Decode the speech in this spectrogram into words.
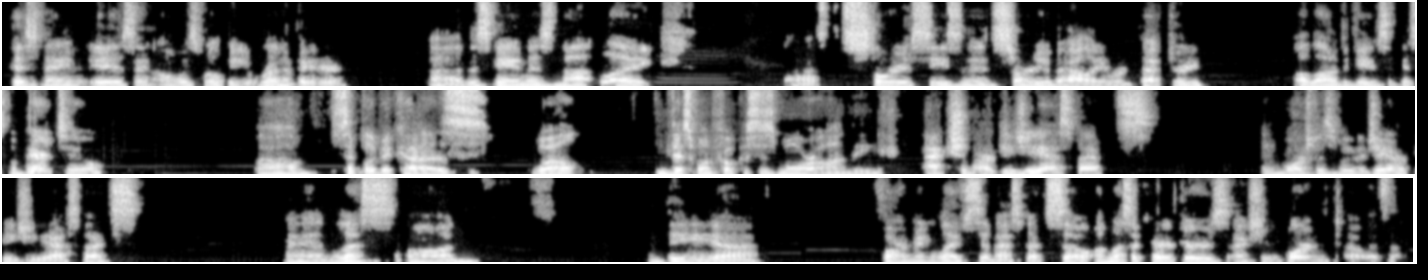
his name is and always will be Renovator. Uh, this game is not like uh, Story of Seasons, Stardew Valley, Rune Factory, a lot of the games it gets compared to, um, simply because, well, this one focuses more on the action RPG aspects, and more specifically the JRPG aspects, and less on the uh, farming life sim aspects. So unless a character is actually important, oh, that's not.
